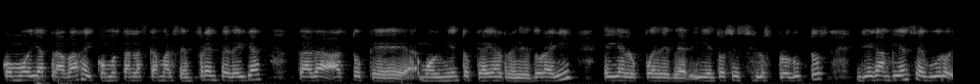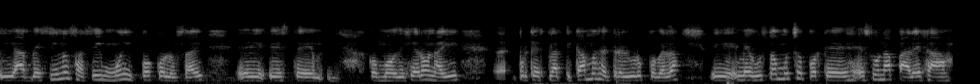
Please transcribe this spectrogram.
cómo ella trabaja y cómo están las cámaras enfrente de ella, cada acto que, movimiento que hay alrededor ahí, ella lo puede ver. Y entonces los productos llegan bien seguro y a vecinos así muy poco los hay eh, este como dijeron ahí eh, porque platicamos entre el grupo verdad y me gustó mucho porque es una pareja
